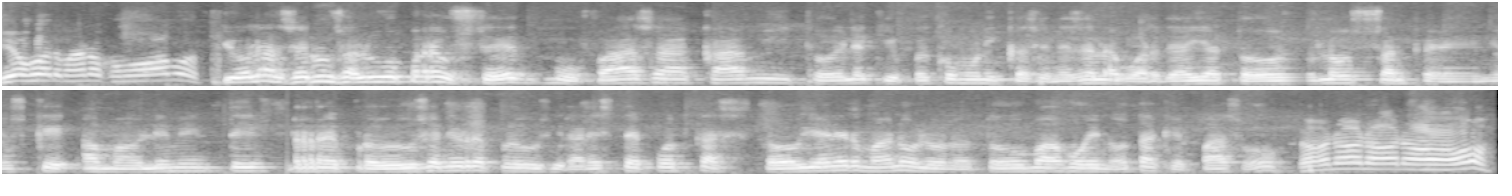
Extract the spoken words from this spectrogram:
Viejo hermano, ¿cómo vamos? Quiero lanzar un saludo para usted, Mufasa, Cami, todo el equipo de comunicaciones de la Guardia y a todos los sanpereños que amablemente reproducen y reproducirán este podcast. ¿Todo bien, hermano? Lo noto bajo de nota. ¿Qué pasó? No, no, no, no.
